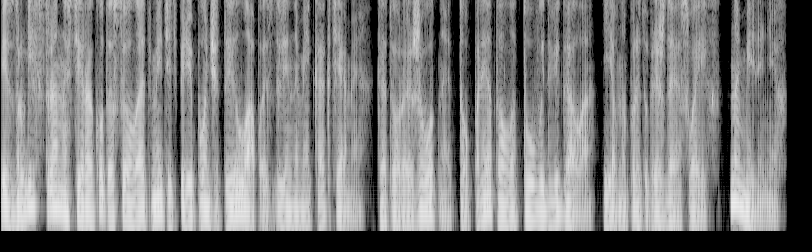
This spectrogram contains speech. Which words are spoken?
Из других странностей Ракота стоило отметить перепончатые лапы с длинными когтями, которые животное то прятало, то выдвигало, явно предупреждая о своих намерениях.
